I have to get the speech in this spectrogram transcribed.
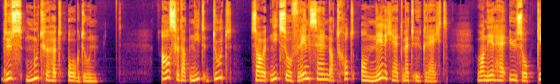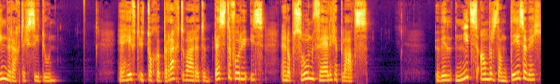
Dus moet je het ook doen. Als je dat niet doet, zou het niet zo vreemd zijn dat God onenigheid met u krijgt, wanneer Hij u zo kinderachtig ziet doen. Hij heeft u toch gebracht waar het het beste voor u is en op zo'n veilige plaats. U wil niets anders dan deze weg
